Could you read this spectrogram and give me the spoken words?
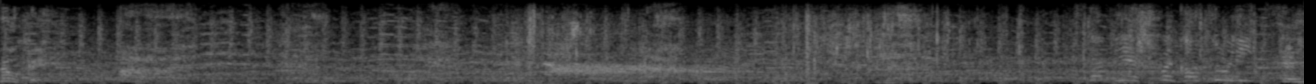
ruchy! Zabierzmy go z ulicy!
